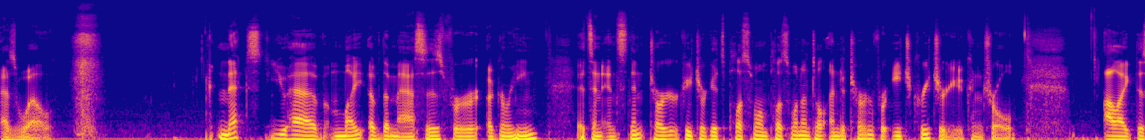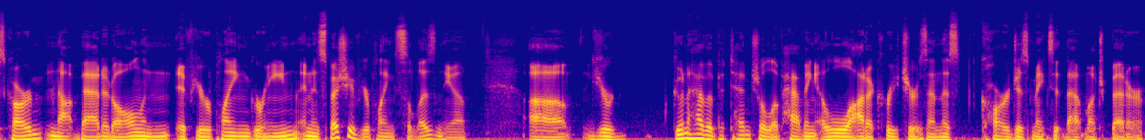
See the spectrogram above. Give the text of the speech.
as well. Next, you have Might of the Masses for a green. It's an instant. Target creature gets plus one, plus one until end of turn for each creature you control. I like this card, not bad at all. And if you're playing green, and especially if you're playing Selesnya, uh, you're going to have a potential of having a lot of creatures, and this card just makes it that much better.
